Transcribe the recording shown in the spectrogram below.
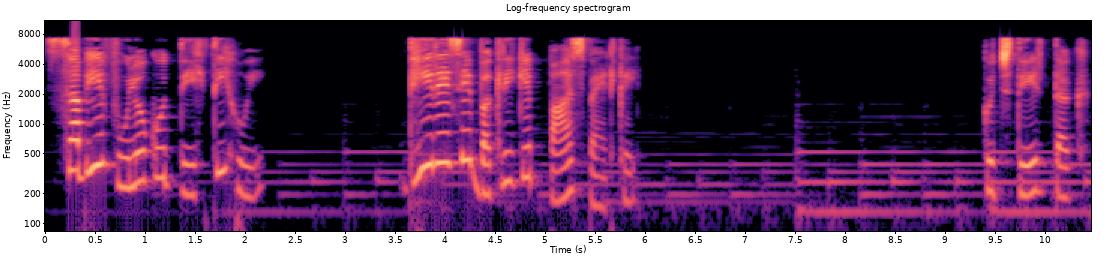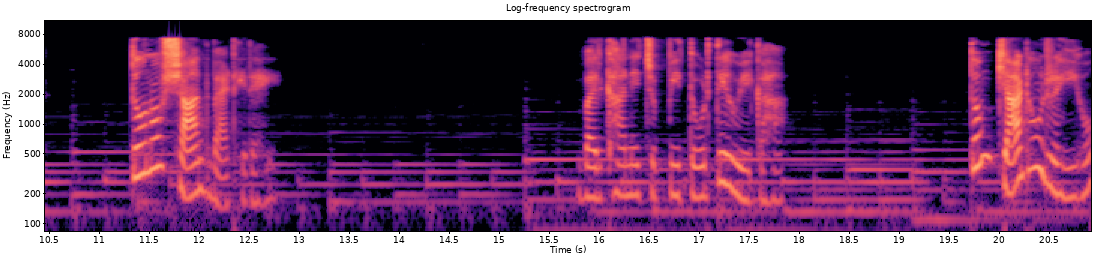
सभी फूलों को देखती हुई धीरे से बकरी के पास बैठ गई। कुछ देर तक दोनों शांत बैठे रहे। बरखा ने चुप्पी तोड़ते हुए कहा, तुम क्या ढूंढ रही हो?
